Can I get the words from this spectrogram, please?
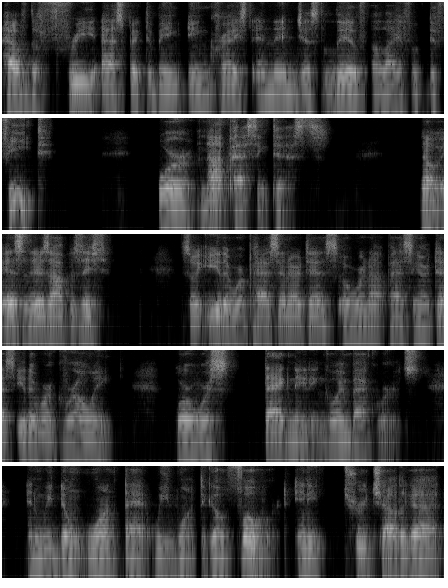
have the free aspect of being in Christ and then just live a life of defeat or not passing tests. No, it's, there's opposition. So either we're passing our tests or we're not passing our tests. Either we're growing or we're stagnating, going backwards. And we don't want that. We want to go forward. Any true child of God,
